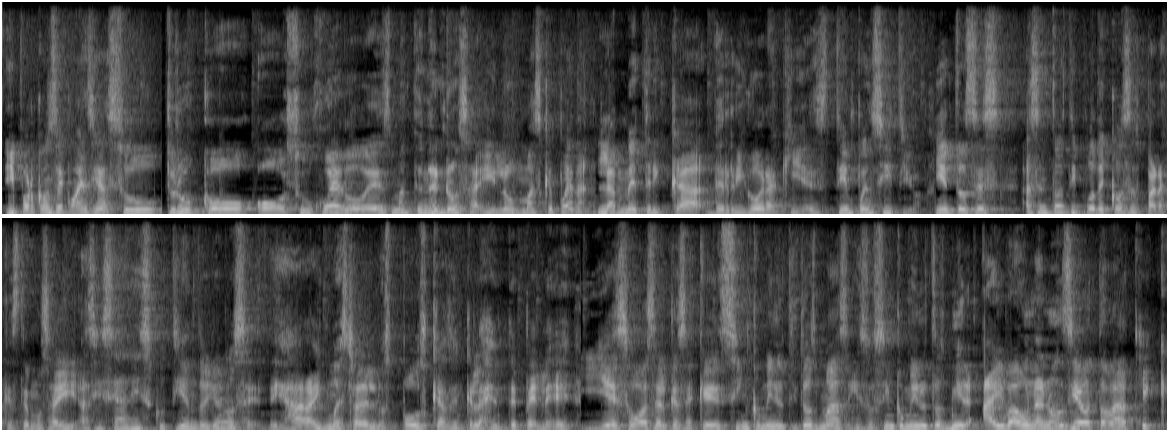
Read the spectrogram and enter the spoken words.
Y por consecuencia, su truco o su juego es mantenernos ahí lo más que puedan. La métrica de rigor aquí es tiempo en sitio y entonces hacen todo tipo de cosas para que estemos ahí, así sea discutiendo. Yo no sé, deja ahí muestra de los posts que hacen que la gente pelee y eso va a hacer que se quede cinco minutitos más y esos cinco minutos. Mira, ahí va un anuncio automático.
